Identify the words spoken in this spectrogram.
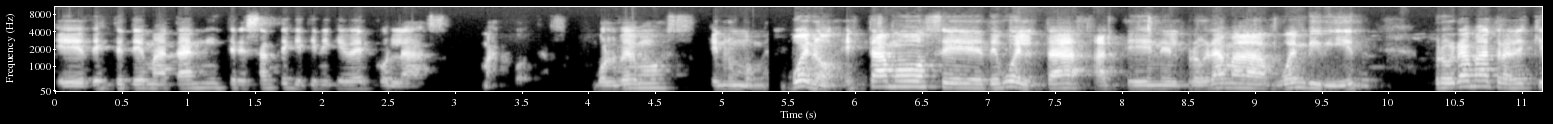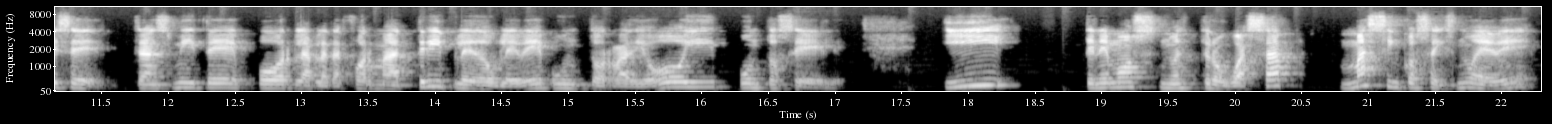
eh, de este tema tan interesante que tiene que ver con las mascotas. Volvemos en un momento. Bueno, estamos eh, de vuelta en el programa Buen Vivir, programa a través que se transmite por la plataforma www.radiohoy.cl. Y tenemos nuestro WhatsApp más 569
